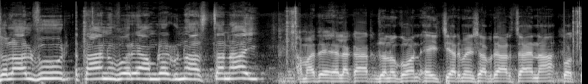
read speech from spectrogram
জলালপুর, তার উপরে আমরা কোনো আস্থা নাই। আমাদের এলাকার জনগণ এই চেয়ারম্যান সাহেবরা আর চায় না। গত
